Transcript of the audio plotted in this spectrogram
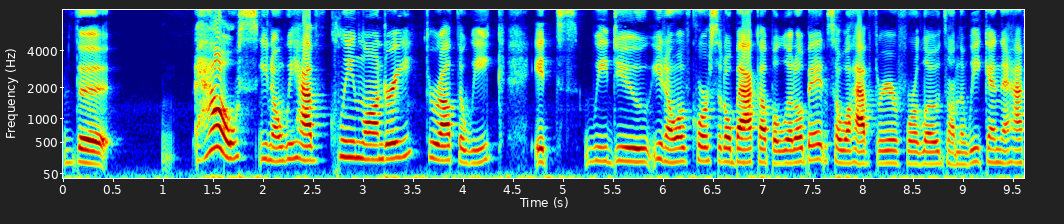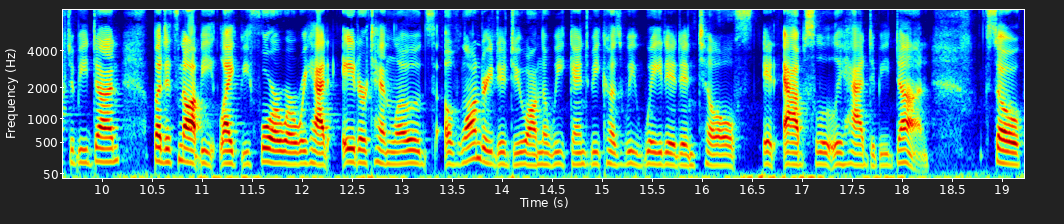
the house, you know, we have clean laundry throughout the week. It's, we do, you know, of course it'll back up a little bit. So we'll have three or four loads on the weekend that have to be done. But it's not be like before where we had eight or 10 loads of laundry to do on the weekend because we waited until it absolutely had to be done. So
